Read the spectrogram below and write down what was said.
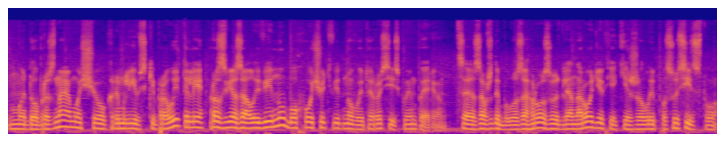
Ми добре знаємо, що кремлівські правителі розв'язали війну, бо хочуть відновити Російську імперію. Це завжди було загрозою для народів, які жили по сусідству,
